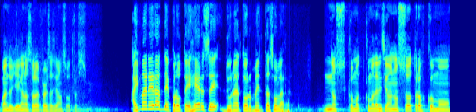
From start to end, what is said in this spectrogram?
cuando llegan los solar flares hacia nosotros. ¿Hay maneras de protegerse de una tormenta solar? Nos, como, como te menciono, nosotros como,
